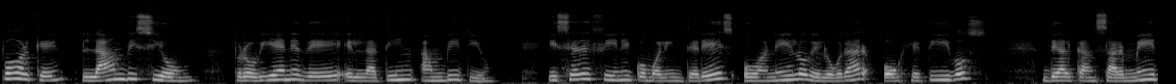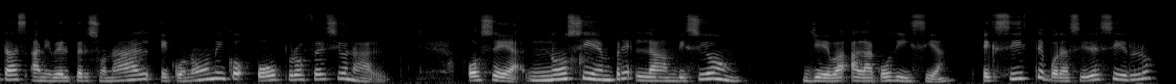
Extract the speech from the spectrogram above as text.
porque la ambición proviene del latín ambitio, y se define como el interés o anhelo de lograr objetivos, de alcanzar metas a nivel personal, económico o profesional. O sea, no siempre la ambición lleva a la codicia. Existe, por así decirlo,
